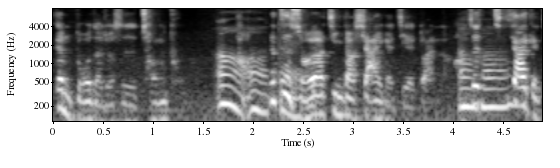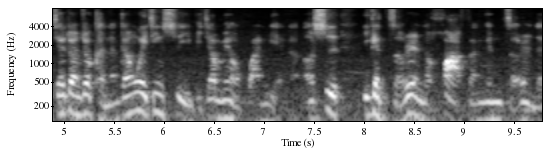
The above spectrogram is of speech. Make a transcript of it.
更多的就是冲突。嗯、好，那这时候要进到下一个阶段了啊！这下一个阶段就可能跟未尽事宜比较没有关联了，而是一个责任的划分跟责任的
